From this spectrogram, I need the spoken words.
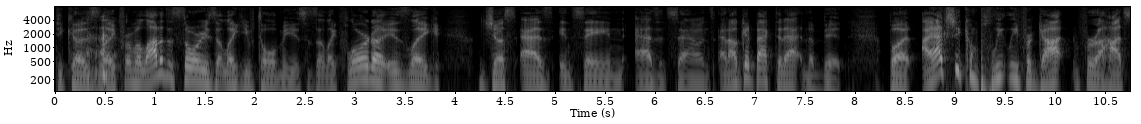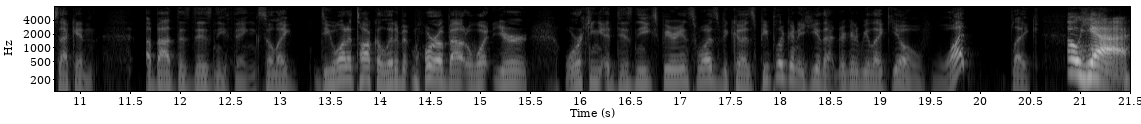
because like from a lot of the stories that like you've told me is that like Florida is like just as insane as it sounds and I'll get back to that in a bit but I actually completely forgot for a hot second about this Disney thing so like do you want to talk a little bit more about what your working at Disney experience was because people are going to hear that they're going to be like yo what like Oh yeah.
